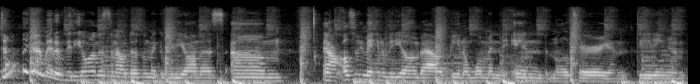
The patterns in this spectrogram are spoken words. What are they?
don't think I made a video on this and I will definitely make a video on this. Um, and I'll also be making a video about being a woman in the military and dating and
